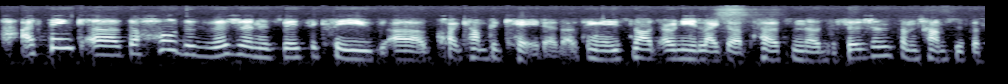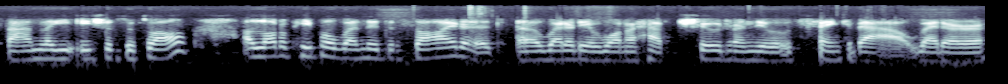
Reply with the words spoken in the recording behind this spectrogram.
I think uh, the whole decision is basically uh, quite complicated. I think it's not only like a personal decision. Sometimes it's the family issues as well. A lot of people, when they decided uh, whether they want to have children, they will think about whether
